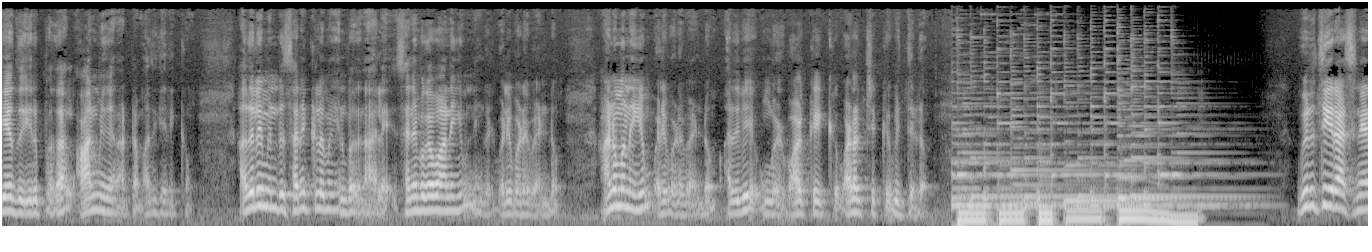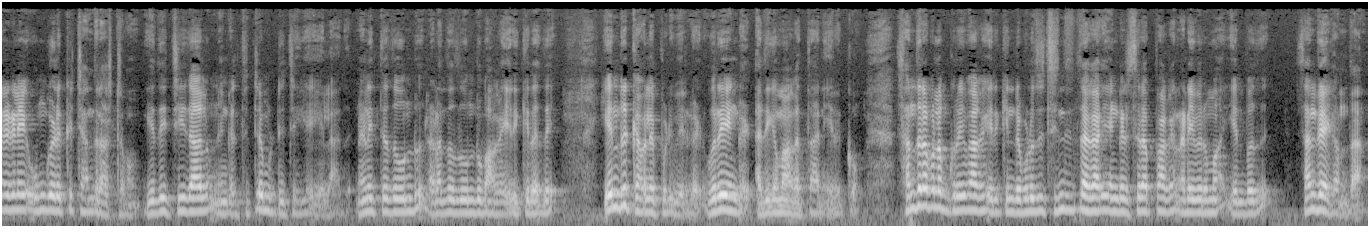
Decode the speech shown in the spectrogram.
கேது இருப்பதால் ஆன்மீக நாட்டம் அதிகரிக்கும். அதிலும் இன்று சனிக்கிழமை என்பதனாலே சனி பகவானையும் நீங்கள் வழிபட வேண்டும். அனுமனையும் வழிபட வேண்டும். அதுவே உங்கள் வாழ்க்கைக்கு வளர்ச்சிக்கு வித்திடும். விருச்சிக நேர்களே உங்களுக்கு சந்திராஷ்டமம். எதை செய்தாலும் நீங்கள் திட்டமிட்டு செய்ய இயலாது. நினைத்தது ஒன்று நடந்தது ஒன்றுமாக இருக்கிறது என்று கவலைப்படுவீர்கள். விரயங்கள் அதிகமாகத்தான் இருக்கும். சந்திரபலம் குறைவாக இருக்கின்ற பொழுது சிந்தித்த காரியங்கள் சிறப்பாக நடைபெறுமா என்பது சந்தேகம்தான்.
